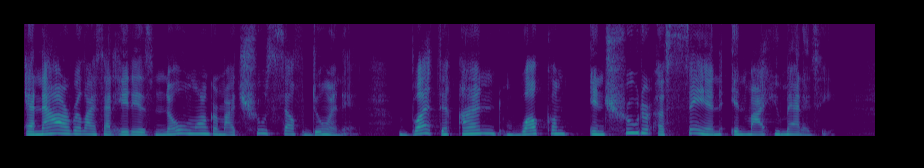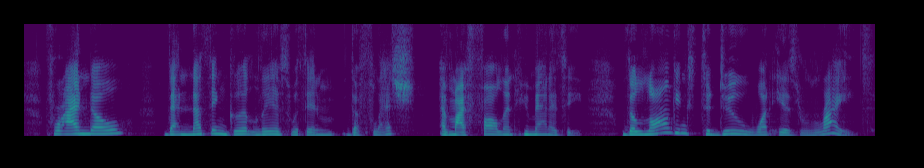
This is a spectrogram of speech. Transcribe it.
And now I realize that it is no longer my true self doing it, but the unwelcome intruder of sin in my humanity. For I know that nothing good lives within the flesh of my fallen humanity. The longings to do what is right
